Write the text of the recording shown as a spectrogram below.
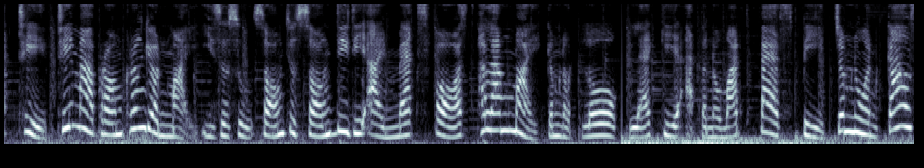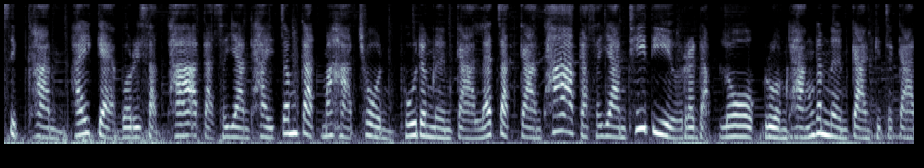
Active ที่มาพร้อมเครื่องยนต์ใหม่ Isuzu 2.2 DDI Max Force พลังใหม่กำหนดโลก และเกียร์อัตโนมัติ 8 สปีดจำนวน 90 คัน ให้แก่บริษัทท่าอากาศยานไทยจำกัดมหาชน ผู้ดำเนินการและจัดการท่าอากาศยานที่ดีระดับโลก รวมทั้งดำเนินการกิจการ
